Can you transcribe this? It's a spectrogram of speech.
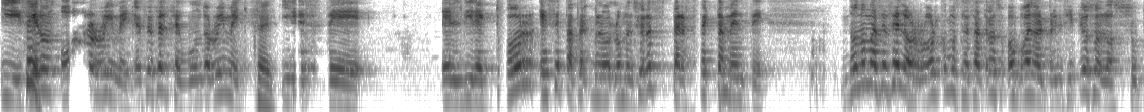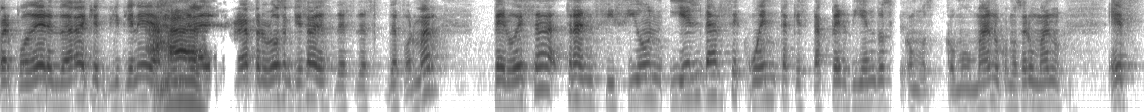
Y hicieron otro remake. Este es el segundo remake. Sí. Y este, el director, ese papel, lo, lo mencionas perfectamente. No nomás es el horror como se está trans- o bueno, al principio son los superpoderes, ¿verdad? Que, que tiene habilidades, pero luego se empieza a des- des- des- deformar. Pero esa transición y él darse cuenta que está perdiéndose como, como humano, como ser humano, es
